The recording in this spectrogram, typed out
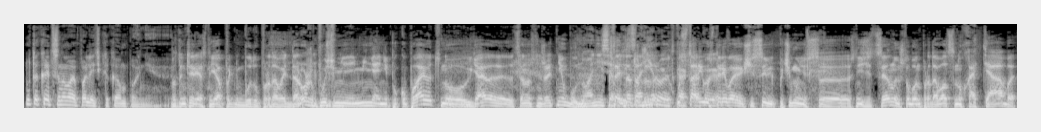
Ну, такая ценовая политика компании. Вот интересно, я буду продавать дороже, пусть меня не покупают, но я цену снижать не буду. Но они себя Кстати, позиционируют как устаревающий, такой... устаревающий Civic, почему не снизить цену, чтобы он продавался, ну, хотя бы,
